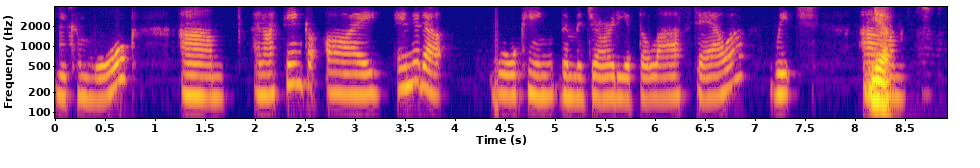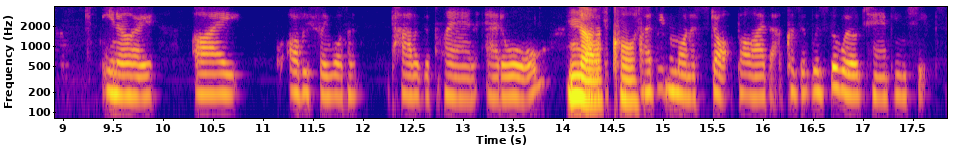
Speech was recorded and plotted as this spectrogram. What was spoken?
you can walk. Um, and I think I ended up walking the majority of the last hour, which, um, yeah. you know, I obviously wasn't part of the plan at all. No, of course. I didn't want to stop either because it was the World Championships.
